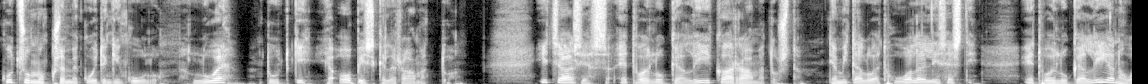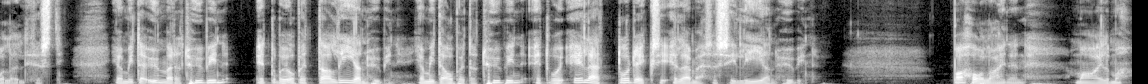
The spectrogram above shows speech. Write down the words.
Kutsumuksemme kuitenkin kuuluu. Lue, tutki ja opiskele raamattua. Itse asiassa et voi lukea liikaa raamatusta, ja mitä luet huolellisesti, et voi lukea liian huolellisesti, ja mitä ymmärrät hyvin, et voi opettaa liian hyvin, ja mitä opetat hyvin, et voi elää todeksi elämässäsi liian hyvin. Paholainen maailma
